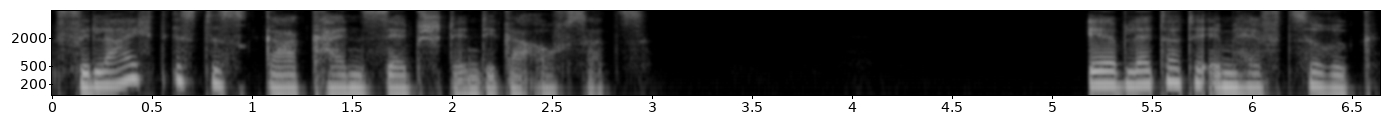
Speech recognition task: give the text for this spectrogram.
vielleicht ist es gar kein selbstständiger Aufsatz. Er blätterte im Heft zurück.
